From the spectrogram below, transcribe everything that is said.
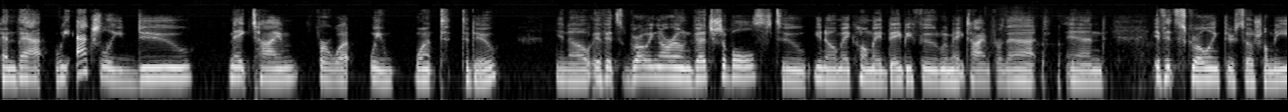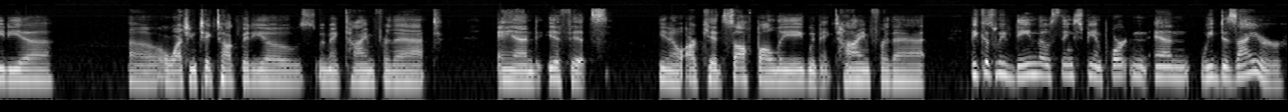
and that we actually do make time for what we want to do. You know, if it's growing our own vegetables to, you know, make homemade baby food, we make time for that. and if it's scrolling through social media, uh, or watching TikTok videos, we make time for that. And if it's, you know, our kids' softball league, we make time for that because we've deemed those things to be important and we desire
